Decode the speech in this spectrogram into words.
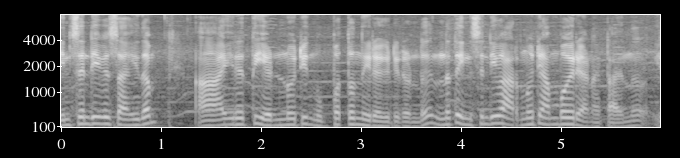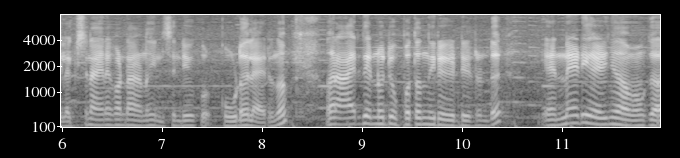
ഇൻസെന്റീവ് സഹിതം ആയിരത്തി എണ്ണൂറ്റി മുപ്പത്തൊന്ന് രൂപ കിട്ടിയിട്ടുണ്ട്. ഇന്നത്തെ ഇൻസെന്റീവ് അറുന്നൂറ്റി അമ്പത് രൂപയാണ് കേട്ടോ. ഇന്ന് ഇലക്ഷൻ ആയതിനെ കൊണ്ടാണ് ഇൻസെന്റീവ് കൂടുതലായിരുന്നു. അങ്ങനെ ആയിരത്തി എണ്ണൂറ്റി മുപ്പത്തൊന്ന് രൂപ കിട്ടിയിട്ടുണ്ട്. എണ്ണയടി കഴിഞ്ഞ് നമുക്ക്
